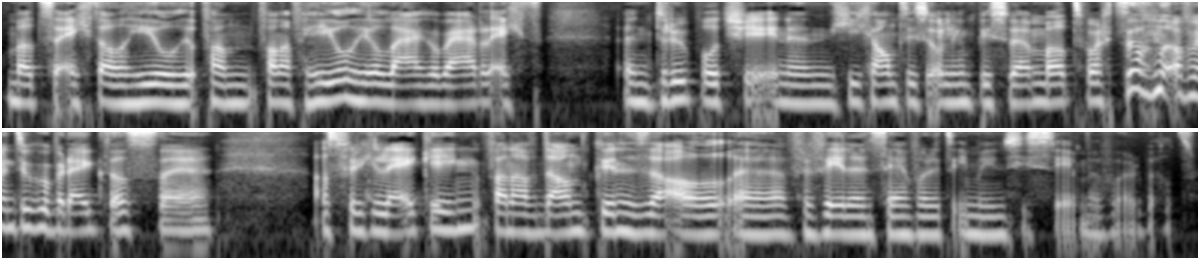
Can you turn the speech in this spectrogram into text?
Omdat ze echt al heel, van, vanaf heel, heel lage waarden echt een druppeltje in een gigantisch Olympisch zwembad wordt dan af en toe gebruikt als, uh, als vergelijking. Vanaf dan kunnen ze al uh, vervelend zijn voor het immuunsysteem bijvoorbeeld.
